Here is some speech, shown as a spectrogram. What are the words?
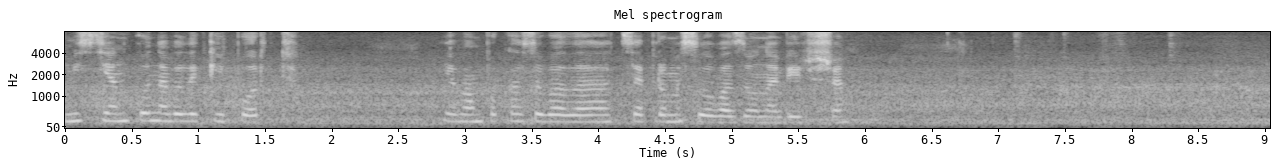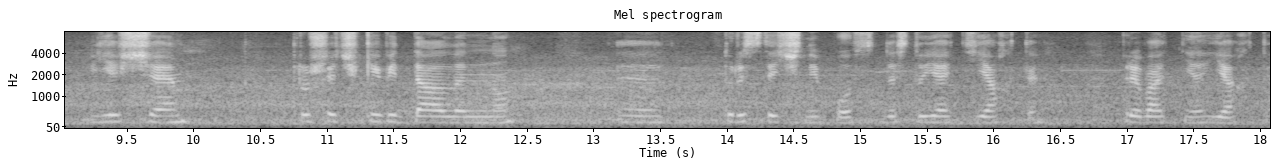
Місті Анкона великий порт. Я вам показувала, це промислова зона більше. Є ще трошечки віддалено е, туристичний пост, де стоять яхти, приватні яхти.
